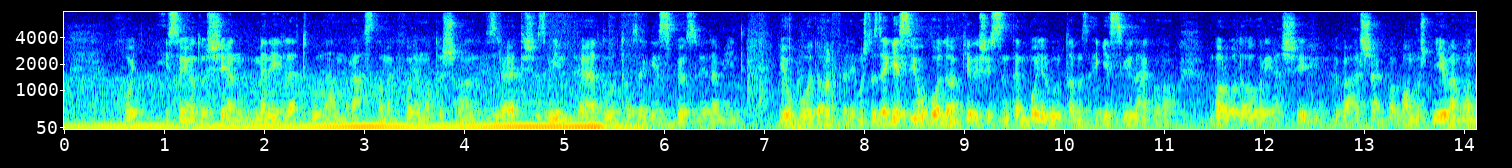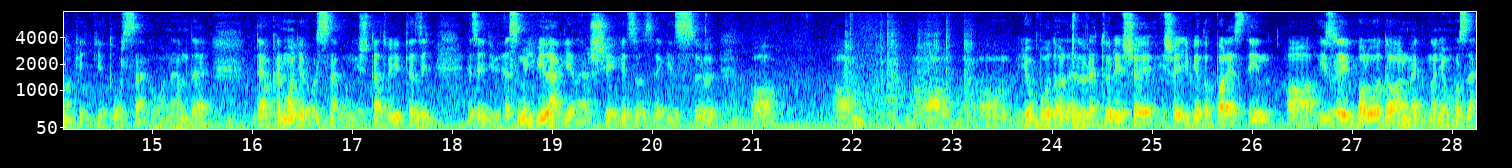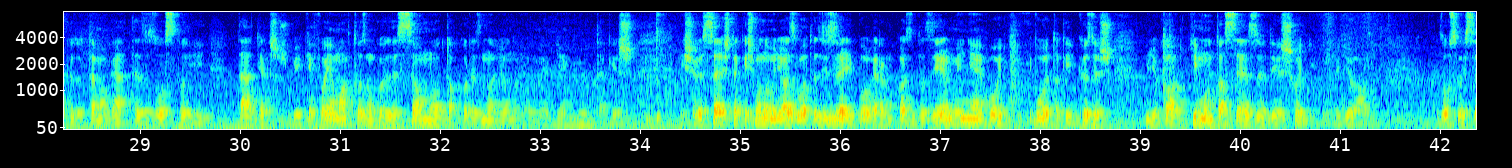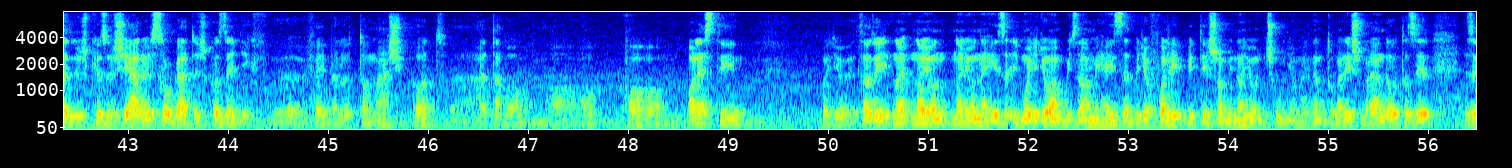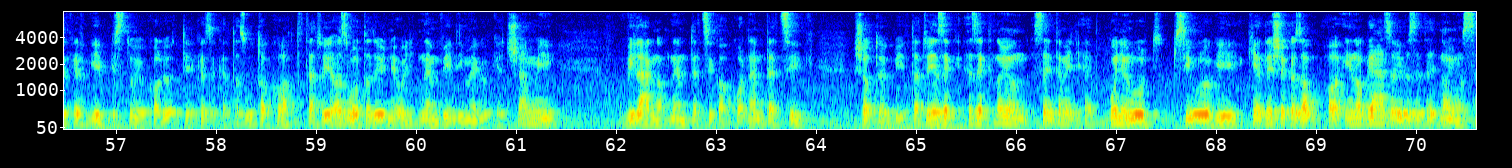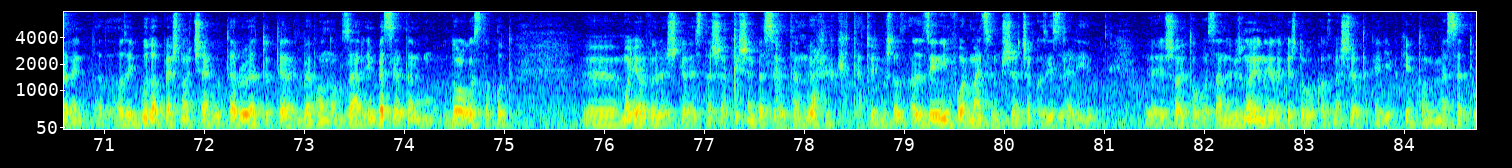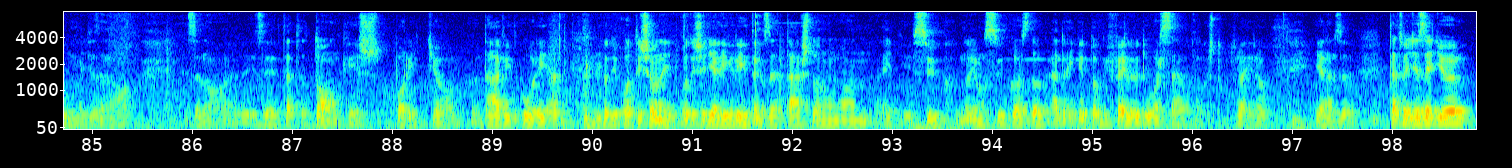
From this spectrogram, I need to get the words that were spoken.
hogy iszonyatos ilyen merénylet hullám rázta meg folyamatosan Izraelt, és ez mind eltolta az egész közvéleményt jobb oldal felé. Most az egész jobb oldal kérdés is szerintem bonyolultabb, az egész világon a bal oldal óriási válságban van. Most nyilván vannak egy-két országban, nem, de, de akár Magyarországon is. Tehát, hogy itt ez egy, ez egy, ez egy világjelenség, ez az egész a a, a, a jobb oldal előretörése, és egyébként a palesztin, a izraeli baloldal meg nagyon hozzákötötte magát ez az oszlói tárgyalásos béke folyamathoz, amikor az összeomlott, akkor ez nagyon-nagyon meggyengültek és, és összeestek, és mondom, hogy az volt az izraeli polgároknak az az élménye, hogy volt, akik közös, mondjuk a, kimondta a szerződés, hogy, hogy a, az oszlói szerződés közös járőrszolgált, és az egyik fejbe lőtte a másikat, általában a, a, a, a palesztin, hogy, tehát hogy nagyon, nagyon nehéz, egy, egy olyan bizalmi helyzet, hogy a falépítés, ami nagyon csúnya, meg nem tudom elismerendő, ott azért ezeket géppisztolyokkal lőtték ezeket az utakat. Tehát hogy az volt az, hogy nem védi meg őket semmi, világnak nem tetszik, akkor nem tetszik, stb. Tehát, hogy ezek, ezek nagyon szerintem egy bonyolult pszichológiai kérdések. Az a, a, én a gázai vezet egy nagyon szerint, az egy Budapest nagyságú terület, ők tényleg be vannak zárva. Én beszéltem, dolgoztak ott magyar vöröskeresztesek is, én beszéltem velük. Tehát, hogy most az, az én információm sem csak az izraeli sajtóból származik, és nagyon érdekes dolgokat meséltek egyébként, ami messze túl megy ezen a ezen a, tehát a tank és paritja, Dávid Góliát. Uh-huh. Ott, is van egy, ott is egy elég rétegzett társadalom van, egy szűk, nagyon szűk gazdag, hát egyébként a fejlődő országoknak a struktúráira jellemző. Tehát, hogy ez egy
